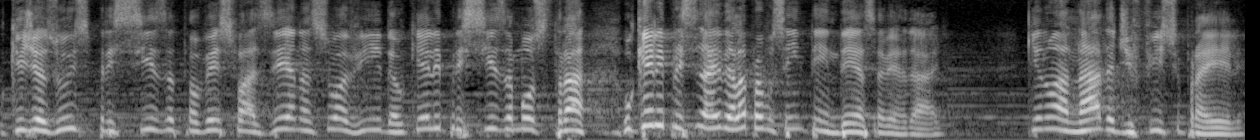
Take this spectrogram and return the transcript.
O que Jesus precisa talvez fazer na sua vida, o que ele precisa mostrar, o que ele precisa revelar para você entender essa verdade que não há nada difícil para Ele,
